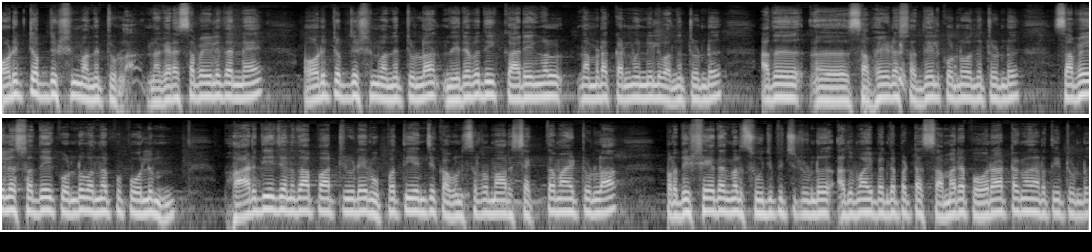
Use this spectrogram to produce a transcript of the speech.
ഓഡിറ്റ് ഒബ്ജക്ഷൻ വന്നിട്ടുള്ള നഗരസഭയിൽ തന്നെ ഓഡിറ്റ് ഒബ്ജക്ഷൻ വന്നിട്ടുള്ള നിരവധി കാര്യങ്ങൾ നമ്മുടെ കൺമുന്നിൽ വന്നിട്ടുണ്ട്. അത് സഭയുടെ ശ്രദ്ധയിൽ കൊണ്ടുവന്നിട്ടുണ്ട്. സഭയിലെ ശ്രദ്ധയിൽ കൊണ്ടുവന്നപ്പോൾ പോലും ഭാരതീയ ജനതാ പാർട്ടിയുടെ മുപ്പത്തിയഞ്ച് കൗൺസിലർമാർ ശക്തമായിട്ടുള്ള പ്രതിഷേധങ്ങൾ സൂചിപ്പിച്ചിട്ടുണ്ട്. അതുമായി ബന്ധപ്പെട്ട സമര പോരാട്ടങ്ങൾ നടത്തിയിട്ടുണ്ട്.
